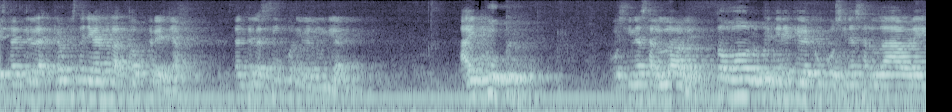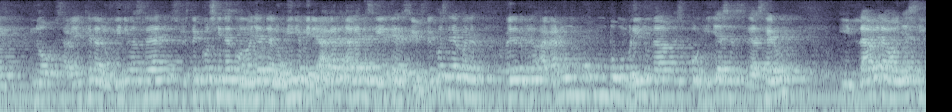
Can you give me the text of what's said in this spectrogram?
está entre la- creo que está llegando a la top 3 ya, está entre las 5 a nivel mundial. iCook, cocina saludable, todo lo que tiene que ver con cocina saludable. No, ¿sabían que el aluminio hace daño? Si usted cocina con ollas de aluminio, mire, haga, haga el siguiente ejercicio. Si usted cocina con ollas de aluminio, agarre un, un bombril, una esponjilla de acero y lave la olla así.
